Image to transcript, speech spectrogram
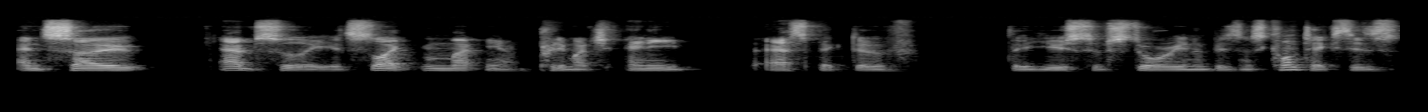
And so, absolutely, it's like you know pretty much any aspect of the use of story in a business context is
